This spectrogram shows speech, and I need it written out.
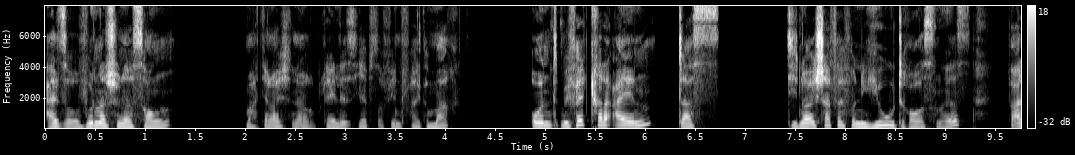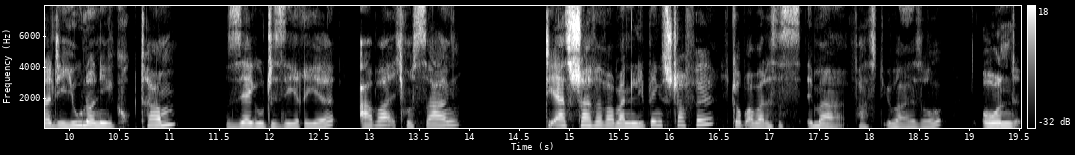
Also, wunderschöner Song. Macht ihr euch in eure Playlist. Ich habe es auf jeden Fall gemacht. Und mir fällt gerade ein, dass die neue Staffel von You draußen ist. Für alle, die You noch nie geguckt haben, sehr gute Serie. Aber ich muss sagen, die erste Staffel war meine Lieblingsstaffel. Ich glaube aber, das ist immer fast überall so. Und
